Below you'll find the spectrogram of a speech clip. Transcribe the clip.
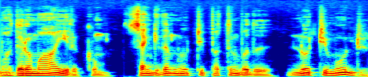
மதுரமாயிருக்கும். சங்கீதம் நூற்றி பத்தொன்பது நூற்றி மூன்று.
